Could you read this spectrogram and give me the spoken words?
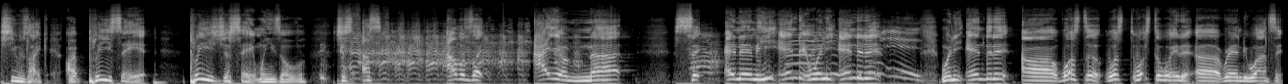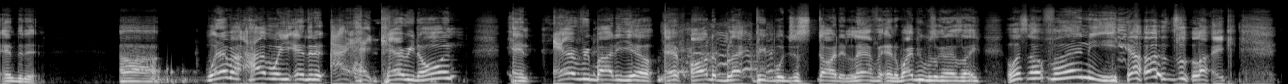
She was like, "All right, please say it. Please just say it when he's over." Just I was like, I am not. And then he ended when he ended it. When he ended it, uh, what's the what's what's the way that uh, Randy Watson ended it? Uh, whatever, however way he ended it, I had carried on, and everybody yelled. All the black people just started laughing, and the white people was looking at us like, "What's so funny?" I was like, "You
